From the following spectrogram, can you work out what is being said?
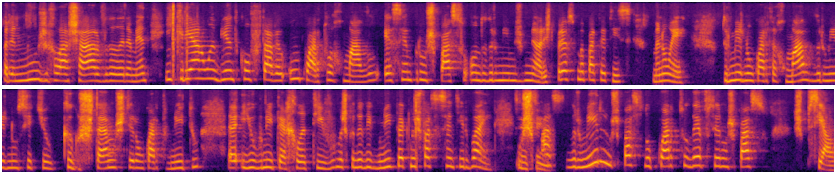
para nos relaxar verdadeiramente e criar um ambiente confortável. Um quarto arrumado é sempre um espaço onde dormimos melhor. Isto parece uma patetice, mas não é. Dormir num quarto arrumado, dormir num sítio que gostamos, ter um quarto bonito, uh, e o bonito é relativo, mas quando eu digo bonito é que nos faça sentir bem. O espaço de dormir, o espaço do quarto deve ser um espaço especial.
